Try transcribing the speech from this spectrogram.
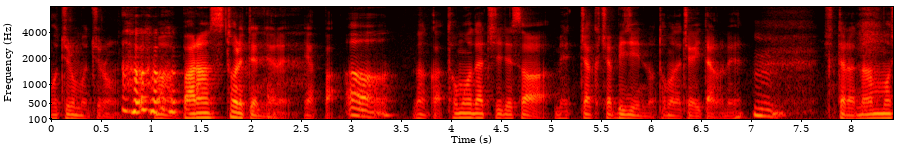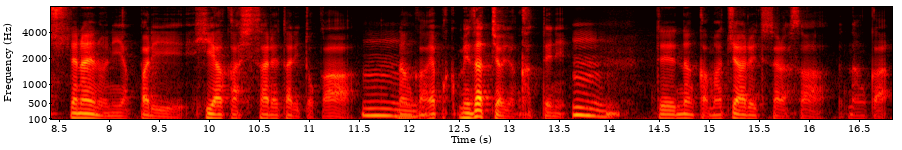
もちろんもちろんまあバランス取れてんじゃないやっぱ呃，なんか友達でさめちゃくちゃ美人の友達がいたのね嗯そ したら何もしてないのにやっぱり冷やかしされたりとか、嗯なんかやっぱ目立っちゃうじゃん勝手に。嗯でなんか街歩いてたらさなんか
